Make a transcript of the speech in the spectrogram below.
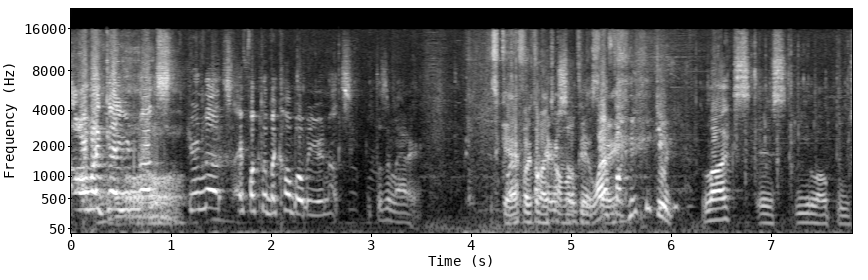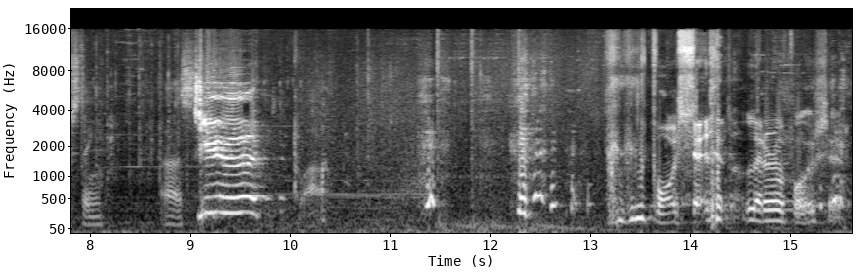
Oh my god, you're nuts! Oh. You're nuts! I fucked up my combo, but you're nuts. It doesn't matter. It's okay, I fucked up my combo so too. Why sorry. fuck- Dude, Lux is elo boosting us. Dude! Wow. bullshit. Literal bullshit.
